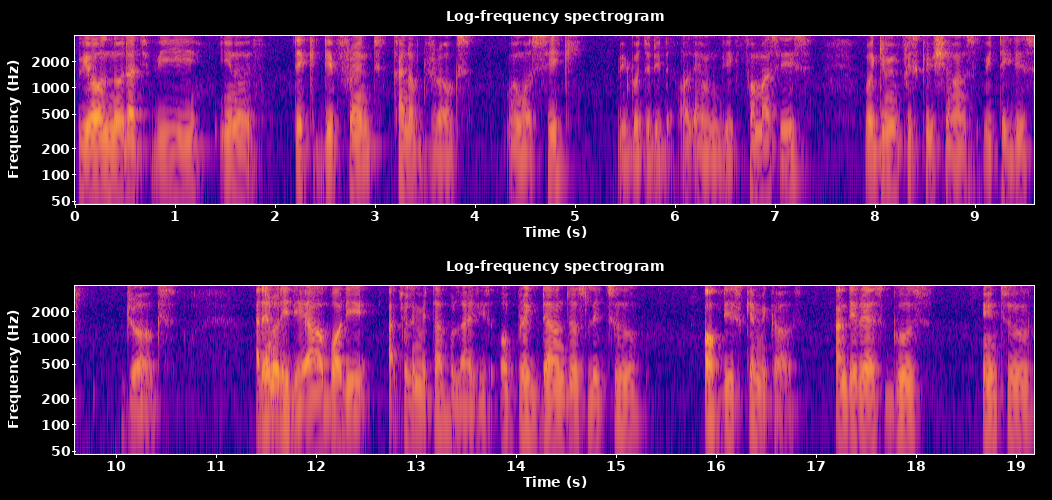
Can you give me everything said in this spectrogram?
we all know that we you know take different kind of drugs. When we're sick we go to the um, the pharmacies we're given prescriptions. We take these drugs. At the end of the day our body actually metabolizes or break down just little of these chemicals. And the rest goes into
